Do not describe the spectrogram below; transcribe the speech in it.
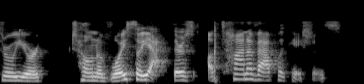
through your tone of voice. So yeah, there's a ton of applications.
